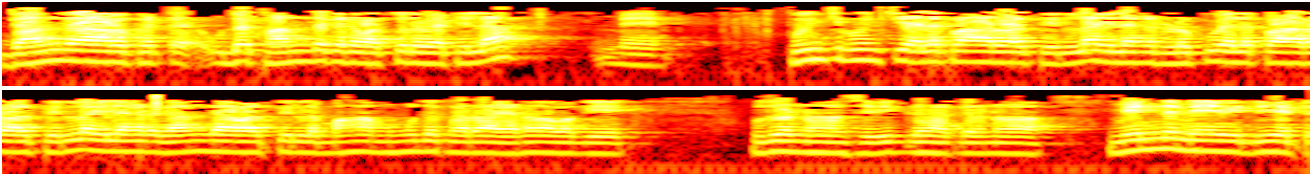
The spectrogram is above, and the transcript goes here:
ගංගාවකට උඩ කන්දකට වතුර වැටිලා මේ පුංචි පුංචි ඇලපාරවල් පිරලා ඊළඟට ලොකු ඇලපාරවල් පිරලා ඊළඟට ගංගාවල් පිරලා මහා මුහුද කරා යනවා වගේ බුදුරණවහන්සේ විග්‍රහ කරනවා මෙන්න මේ විදිහට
